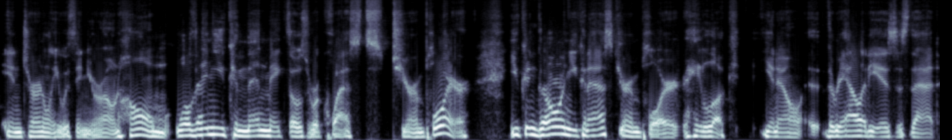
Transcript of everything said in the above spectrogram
internally within your own home, well then you can then make those requests to your employer. You can go and you can ask your employer, "Hey, look, you know the reality is is that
